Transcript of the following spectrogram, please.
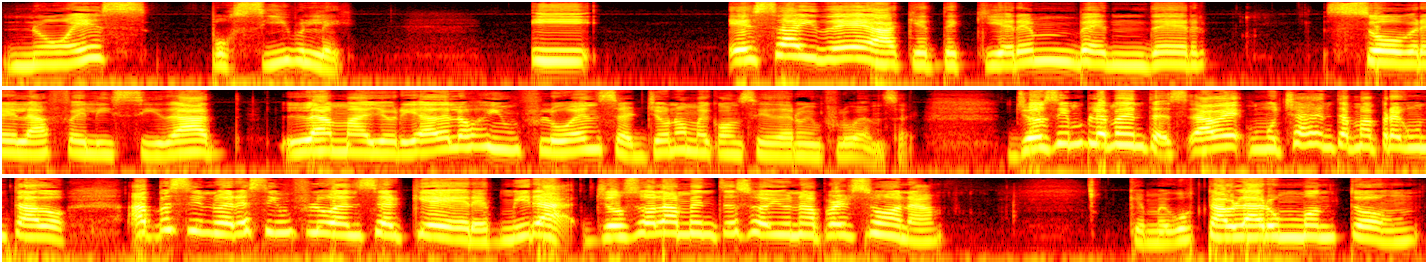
no es posible. Y esa idea que te quieren vender sobre la felicidad, la mayoría de los influencers, yo no me considero influencer. Yo simplemente, ¿sabe? Mucha gente me ha preguntado, ah, pues si no eres influencer, ¿qué eres? Mira, yo solamente soy una persona que me gusta hablar un montón,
